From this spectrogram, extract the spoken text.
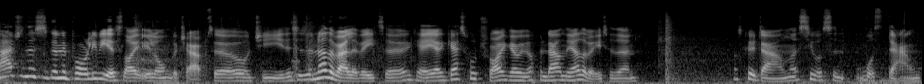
I imagine this is going to probably be a slightly longer chapter. Oh, gee, this is another elevator. Okay, I guess we'll try going up and down the elevator then. Let's go down. Let's see what's in, what's down.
